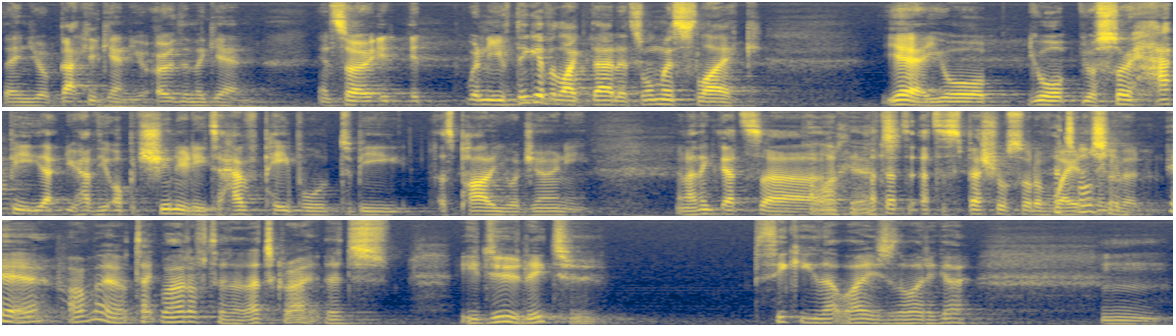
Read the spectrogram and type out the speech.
then you're back again. You owe them again. And so it, it when you think of it like that, it's almost like, yeah, you're you're you're so happy that you have the opportunity to have people to be as part of your journey. And I think that's uh, I like it. That's, that's, that's a special sort of way That's to awesome. think of it. Yeah, I I'll take my hat off to that. That's great. It's you do need to. Thinking that way is the way to go. Mm.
